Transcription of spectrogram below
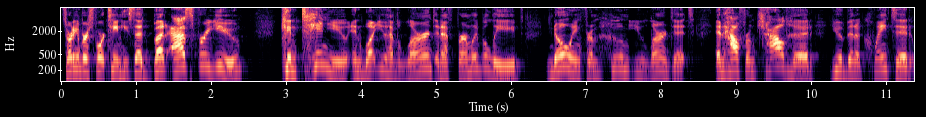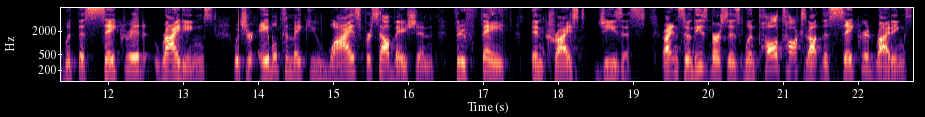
Starting in verse 14, he said, But as for you, continue in what you have learned and have firmly believed, knowing from whom you learned it, and how from childhood you have been acquainted with the sacred writings, which are able to make you wise for salvation through faith in Christ Jesus. Right? And so in these verses, when Paul talks about the sacred writings,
